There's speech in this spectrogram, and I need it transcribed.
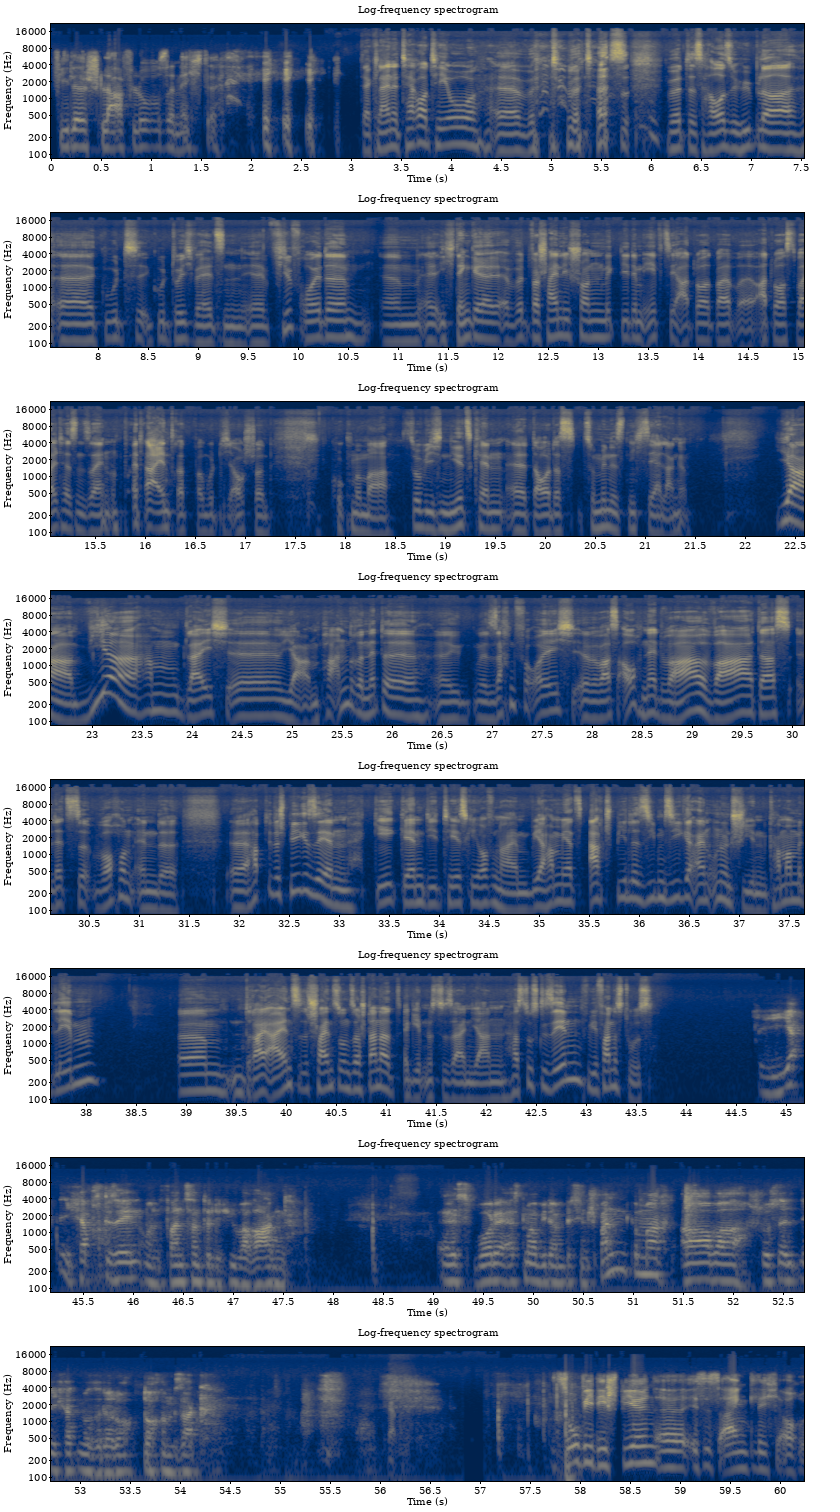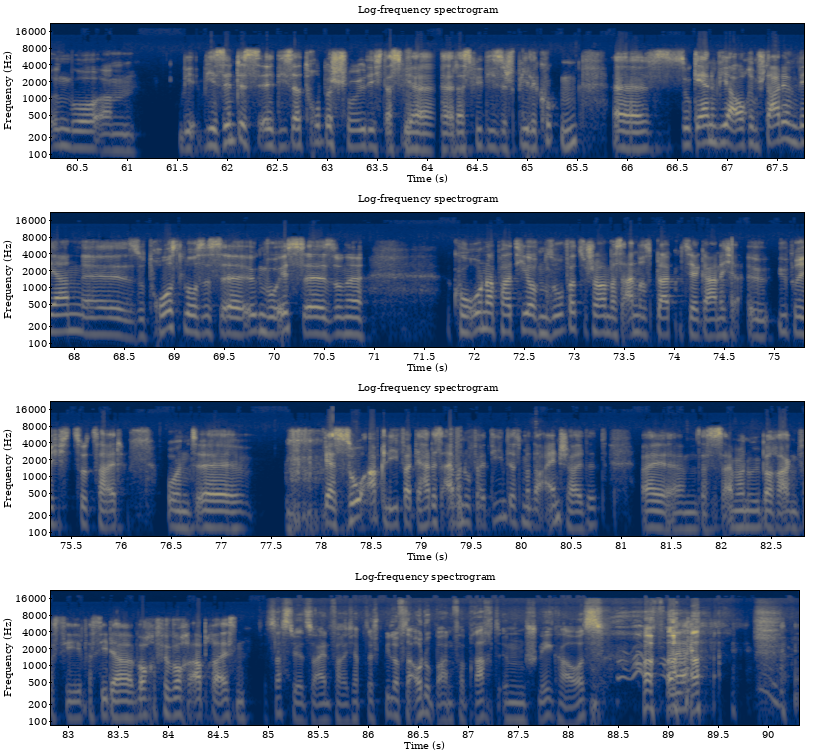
viele schlaflose Nächte. Der kleine Terror-Theo äh, wird, wird, das, wird das Hause Hübler äh, gut, gut durchwälzen. Äh, viel Freude. Ähm, äh, ich denke, er wird wahrscheinlich schon Mitglied im EFC Adler, Adlerhorst Waldhessen sein und bei der Eintracht vermutlich auch schon. Gucken wir mal. So wie ich Nils kenne, äh, dauert das zumindest nicht sehr lange. Ja, wir haben gleich äh, ja, ein paar andere nette äh, Sachen für euch. Äh, was auch nett war, war das letzte Wochenende. Äh, habt ihr das Spiel gesehen gegen die TSG Hoffenheim? Wir haben jetzt acht Spiele, sieben Siege, ein Unentschieden. Kann man mit leben? Ähm, 3-1 scheint so unser Standardergebnis zu sein, Jan. Hast du es gesehen? Wie fandest du es? Ja, ich habe es gesehen und fand es natürlich überragend. Es wurde erstmal wieder ein bisschen spannend gemacht, aber schlussendlich hatten wir sie da doch, doch im Sack. Ja. So wie die spielen, äh, ist es eigentlich auch irgendwo. Ähm, wir, wir, sind es äh, dieser Truppe schuldig, dass wir, äh, dass wir diese Spiele gucken. Äh, so gerne wir auch im Stadion wären, äh, so trostlos es äh, irgendwo ist, so eine Corona-Partie auf dem Sofa zu schauen. Was anderes bleibt uns ja gar nicht übrig zurzeit. Und wer so abliefert, der hat es einfach nur verdient, dass man da einschaltet, weil ähm, das ist einfach nur überragend, was die, was die da Woche für Woche abreißen. Das sagst du jetzt so einfach. Ich habe das Spiel auf der Autobahn verbracht im Schneechaos.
